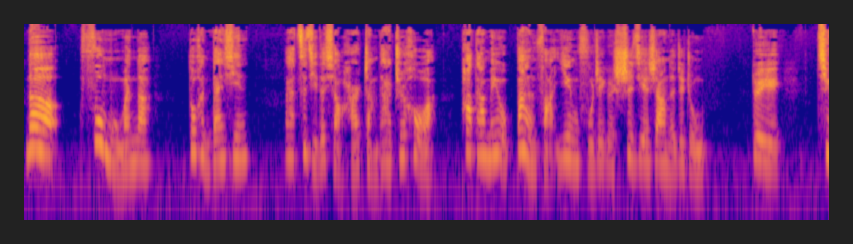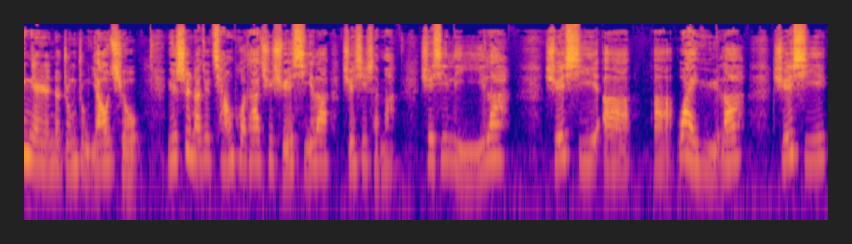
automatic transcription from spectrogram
那父母们呢都很担心啊，自己的小孩长大之后啊，怕他没有办法应付这个世界上的这种对青年人的种种要求，于是呢就强迫他去学习了，学习什么？学习礼仪啦，学习啊啊、外语啦，学习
